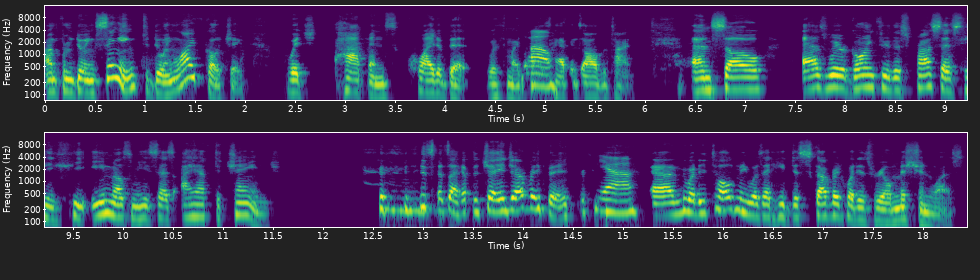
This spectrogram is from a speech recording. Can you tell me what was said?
um, from doing singing to doing life coaching, which happens quite a bit with my wow. happens all the time. And so as we are going through this process, he he emails me, he says, I have to change. Mm-hmm. he says, I have to change everything. Yeah. And what he told me was that he discovered what his real mission was.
